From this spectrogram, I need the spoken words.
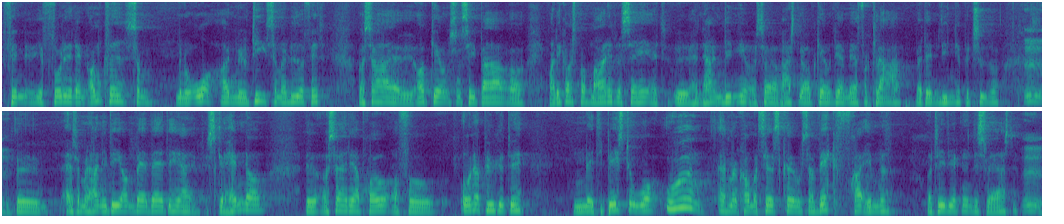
finde, jeg har fundet en eller anden omkvæd, som, med nogle ord og en melodi, som er lyder fedt. Og så har jeg øh, opgaven sådan set bare, og var det ikke også Bob Marley, der sagde, at øh, han har en linje, og så er resten af opgaven der med at forklare, hvad den linje betyder. Mm. Øh, altså man har en idé om, hvad, hvad det her skal handle om, øh, og så er det at prøve at få underbygget det med de bedste ord, uden at man kommer til at skrive sig væk fra emnet. Og det er virkelig det sværeste. Mm.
